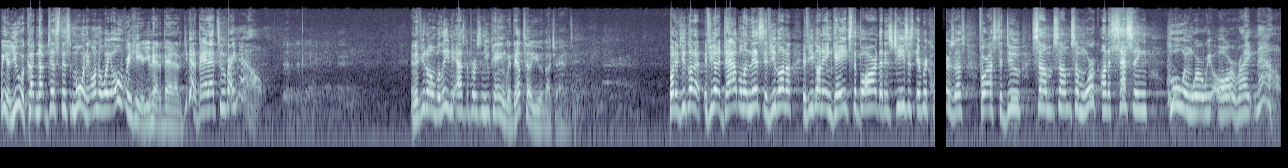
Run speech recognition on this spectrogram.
You know, you were cutting up just this morning on the way over here. You had a bad attitude. You got a bad attitude right now. And if you don't believe me, ask the person you came with. They'll tell you about your attitude. But if you're gonna if you're gonna dabble in this, if you're gonna if you're gonna engage the bar that is Jesus, it requires us for us to do some some some work on assessing who and where we are right now.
